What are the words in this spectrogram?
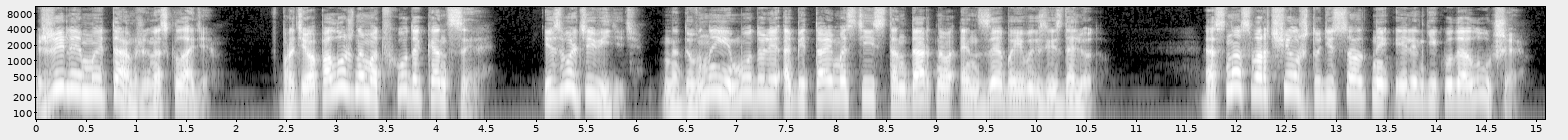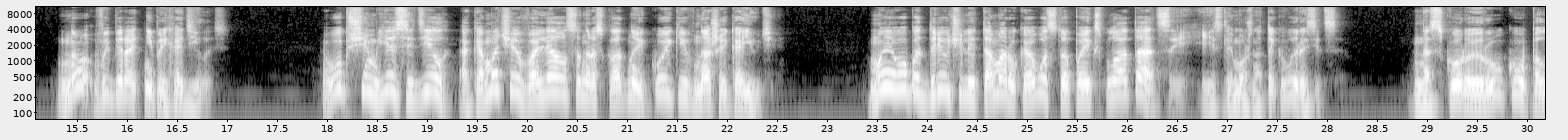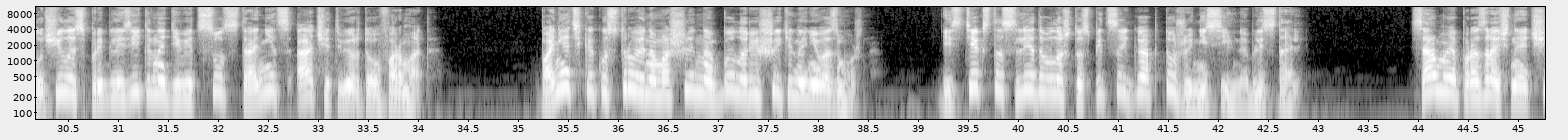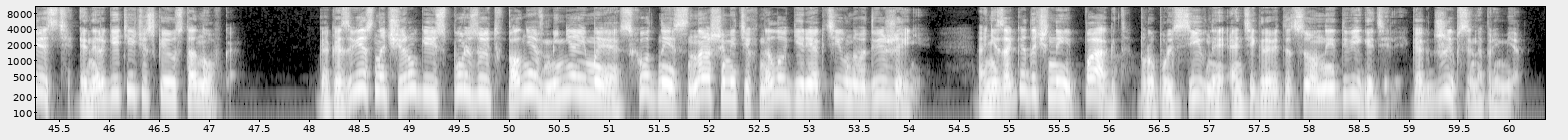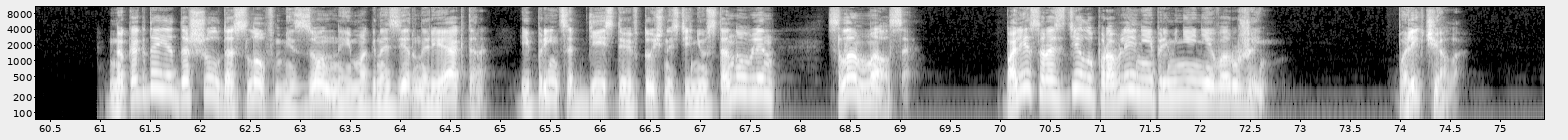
Жили мы там же, на складе. В противоположном от входа конце. Извольте видеть, надувные модули обитаемости из стандартного НЗ боевых звездолетов. Оснас ворчал, что десантные эллинги куда лучше, но выбирать не приходилось. В общем, я сидел, а Камача валялся на раскладной койке в нашей каюте. Мы оба дрючили тома руководства по эксплуатации, если можно так выразиться. На скорую руку получилось приблизительно 900 страниц А4 формата. Понять, как устроена машина, было решительно невозможно. Из текста следовало, что спецы ГАП тоже не сильно блистали. Самая прозрачная часть – энергетическая установка. Как известно, чаруги используют вполне вменяемые, сходные с нашими технологии реактивного движения, а не загадочный ПАГД, пропульсивные антигравитационные двигатели, как джипсы, например. Но когда я дошел до слов «мезонный магнозерный реактор» и принцип действия в точности не установлен, сломался. Полез в раздел управления и применения вооружений. Полегчало.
